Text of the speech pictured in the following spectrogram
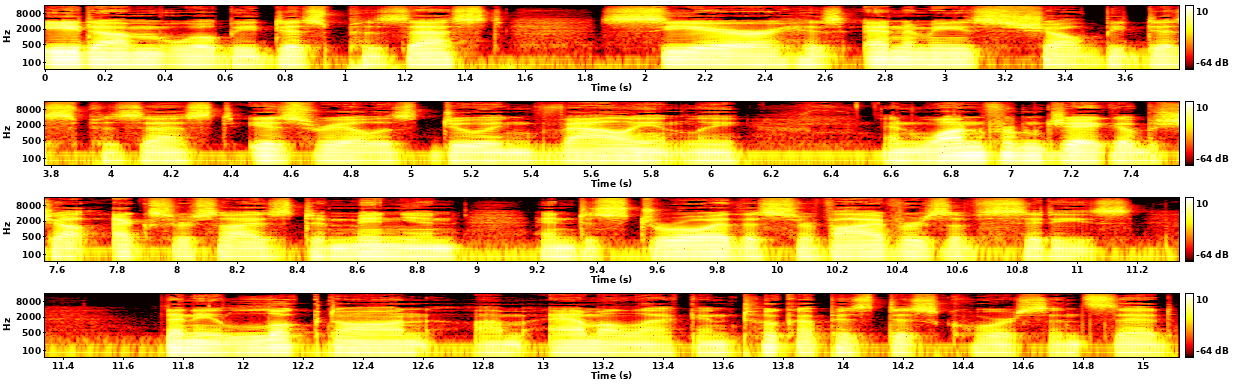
Edom will be dispossessed. Seir, his enemies, shall be dispossessed. Israel is doing valiantly. And one from Jacob shall exercise dominion and destroy the survivors of cities. Then he looked on um, Amalek and took up his discourse and said,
